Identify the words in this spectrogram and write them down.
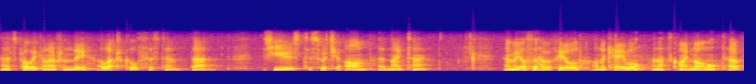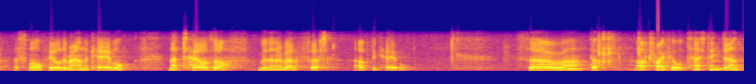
and it's probably coming from the electrical system that is used to switch it on at night time. And we also have a field on the cable, and that's quite normal to have a small field around the cable, and that tails off within about a foot of the cable. So uh, that's our tri-field testing done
